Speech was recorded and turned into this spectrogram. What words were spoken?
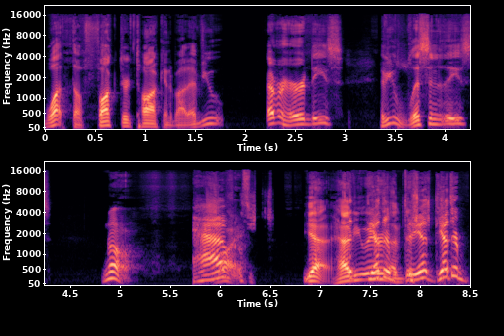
what the fuck they're talking about. Have you ever heard these? Have you listened to these? No. have Yeah, have you? the Aaron? other the, the other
